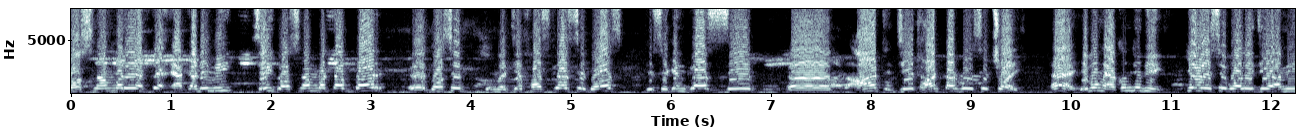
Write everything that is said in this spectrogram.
দশ নাম্বারের একটা একাডেমি সেই দশ নাম্বারটা আপনার দশের, যে ফার্স্ট ক্লাস সে দশ, যে সেকেন্ড ক্লাস সে আট, যে থার্ড তারপরে সে ছয়। হ্যাঁ এবং এখন যদি কেউ এসে বলে যে আমি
